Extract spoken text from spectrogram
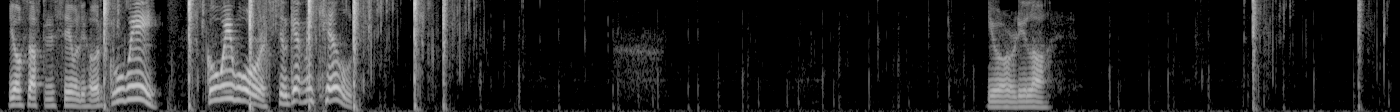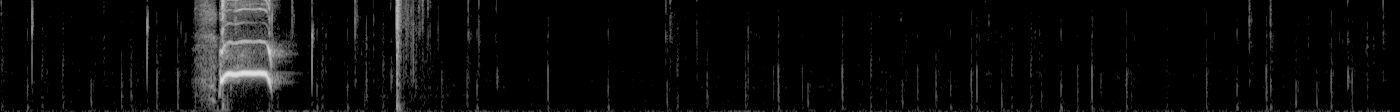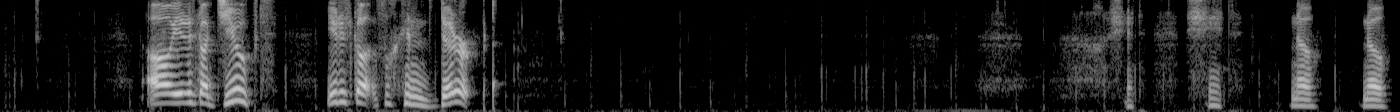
You also have to disable your HUD. Go away! Go away, Walrus! You'll get me killed! You already lost. Oh, you just got duped. You just got fucking derped. Shit. Shit. No. No.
